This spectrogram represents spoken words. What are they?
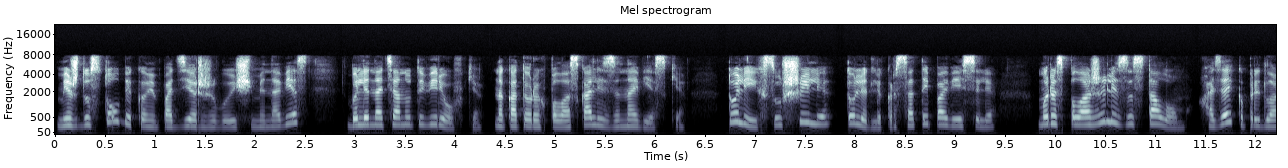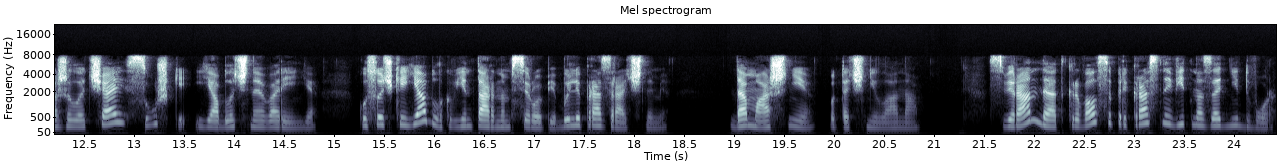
Между столбиками, поддерживающими навес, были натянуты веревки, на которых полоскались занавески. То ли их сушили, то ли для красоты повесили. Мы расположились за столом. Хозяйка предложила чай, сушки и яблочное варенье. Кусочки яблок в янтарном сиропе были прозрачными. «Домашние», — уточнила она. С веранды открывался прекрасный вид на задний двор.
